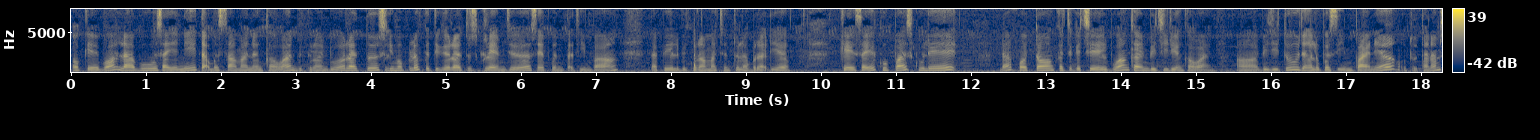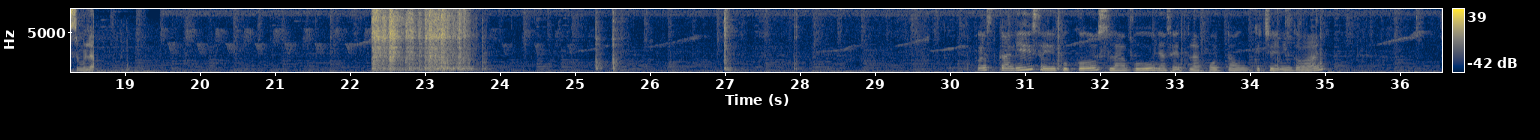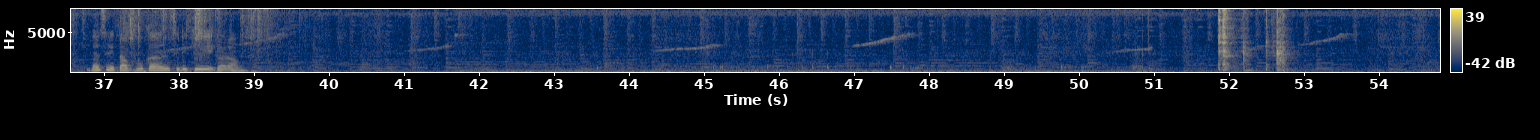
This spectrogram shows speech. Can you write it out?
Okey, buah labu saya ni tak besar mana kawan. Lebih kurang 250 ke 300 gram je. Saya pun tak timbang. Tapi lebih kurang macam itulah berat dia. Okey, saya kupas kulit. Dah potong kecil-kecil. Buangkan biji dia kawan. Ha, biji tu jangan lupa simpan ya. Untuk tanam semula. Saya kukus labu yang saya telah potong kecil ni kawan. Dan saya taburkan sedikit garam.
